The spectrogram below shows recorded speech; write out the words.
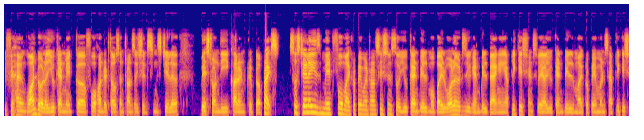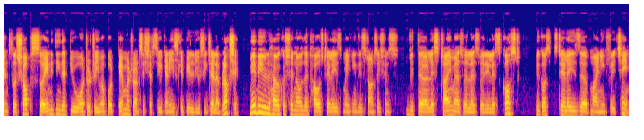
if you're having one dollar you can make uh, 400,000 transactions in Stellar based on the current crypto price so Stellar is made for micropayment transactions. So you can build mobile wallets, you can build banking applications where you can build micropayments applications So shops. So anything that you want to dream about payment transactions, you can easily build using Stellar blockchain. Maybe you'll have a question now that how Stellar is making these transactions with uh, less time as well as very less cost because Stellar is a mining free chain.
